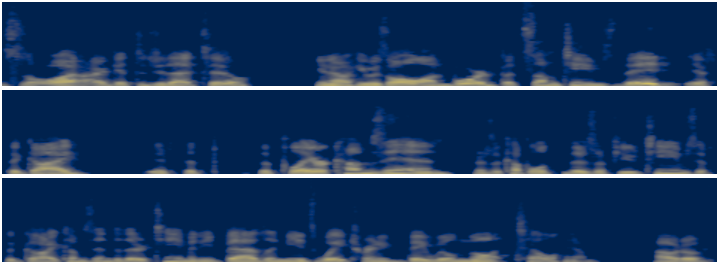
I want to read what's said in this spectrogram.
He says, "Oh, I get to do that too." You know, he was all on board. But some teams, they if the guy, if the the player comes in, there's a couple there's a few teams, if the guy comes into their team and he badly needs weight training, they will not tell him out of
